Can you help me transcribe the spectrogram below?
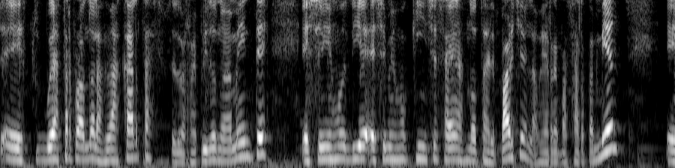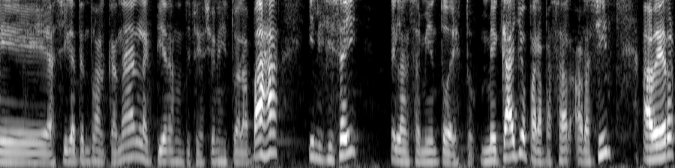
eh, voy a estar probando las nuevas cartas, se lo repito nuevamente. Ese mismo día, ese mismo 15 salen las notas del parche, las voy a repasar también. Eh, así que atentos al canal, activen las notificaciones y toda la paja. Y el 16 el lanzamiento de esto. Me callo para pasar ahora sí a ver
